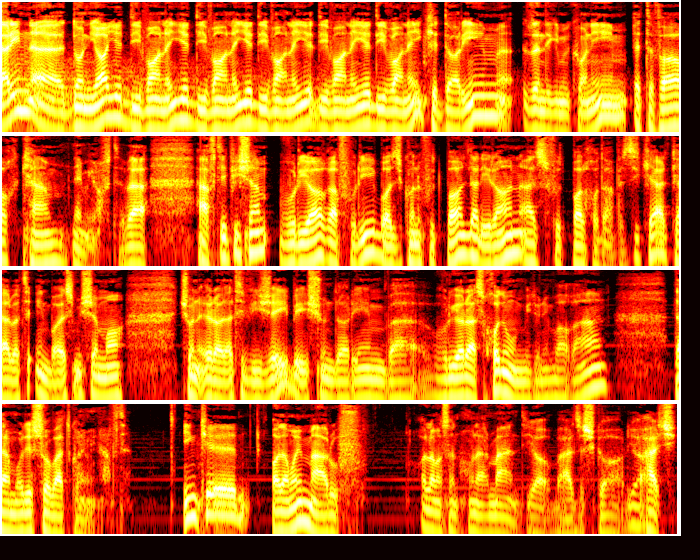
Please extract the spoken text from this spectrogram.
در این دنیای دیوانه دیوانه دیوانه دیوانه دیوانه که داریم زندگی می‌کنیم اتفاق کم نمیافته. و هفته پیشم وریا غفوری بازیکن فوتبال در ایران از فوتبال خداحافظی کرد که البته این باعث میشه ما چون ارادت ویژه‌ای به ایشون داریم و وریا رو از خودمون می‌دونیم واقعا در مورد صحبت کنیم این هفته. اینکه آدمای معروف حالا مثلا هنرمند یا ورزشکار یا هرچی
